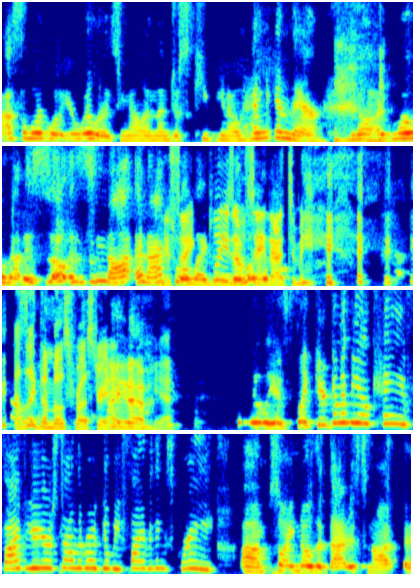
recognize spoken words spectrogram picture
ask the Lord what your will is, you know, and then just keep, you know, hang in there. You know, I know that is so it's not an actual like, like, please don't say that to me. That's like the most frustrating. I know. Thing. Yeah really is like you're gonna be okay five years down the road you'll be fine everything's great um so i know mm-hmm. that that is not uh,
